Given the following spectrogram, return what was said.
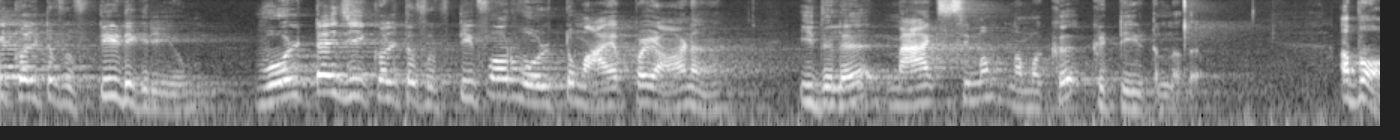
ഈക്വൽ ടു ഫിഫ്റ്റി ഡിഗ്രിയും voltage equal to fifty four വോൾട്ടും ആയപ്പോഴാണ് ഇതിൽ മാക്സിമം നമുക്ക് കിട്ടിയിട്ടുള്ളത്. അപ്പോൾ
